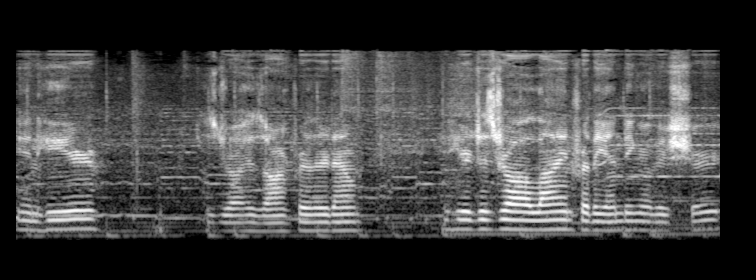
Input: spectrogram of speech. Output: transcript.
In here, just draw his arm further down. And here, just draw a line for the ending of his shirt.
